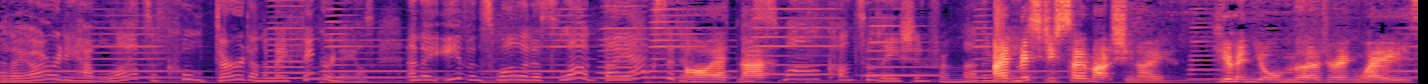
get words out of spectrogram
But I already have lots of cool dirt under my fingernails, and I even swallowed a slug by accident. Oh, Edna. A small consolation from Mother I've missed you so much, you know. You and your murdering ways.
